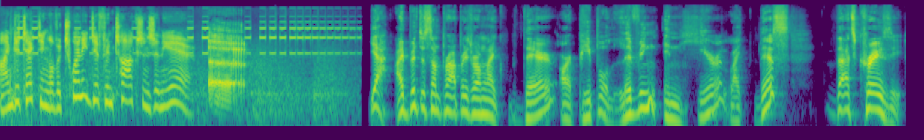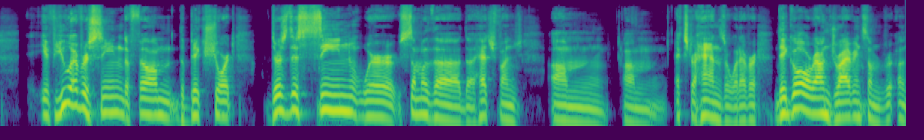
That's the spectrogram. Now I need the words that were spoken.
I'm detecting over 20 different toxins in the air. Yeah, I've been to some properties where I'm like, there are people living in here like this? That's crazy. If you ever seen the film The Big Short, there's this scene where some of the the hedge fund um um extra hands or whatever they go around driving some uh,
